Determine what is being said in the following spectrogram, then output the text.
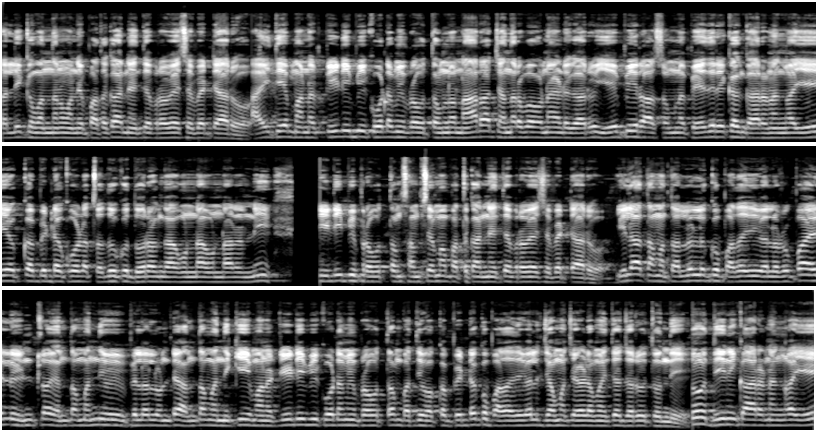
తల్లికి వందనం అనే పథకాన్ని అయితే ప్రవేశపెట్టారు. అయితే మన టీడీపీ కూటమి ప్రభుత్వంలో నారా చంద్రబాబు నాయుడు గారు ఏపీ రాష్ట్రంలో పేదరికం కారణంగా ఏ ఒక్క బిడ్డ కూడా చదువుకు దూరం కాకుండా ఉండాలని టీడీపీ ప్రభుత్వం సంక్షేమ పథకాన్ని అయితే ప్రవేశపెట్టారు. ఇలా తమ తల్లులకు పదహైదు వేల రూపాయలు ఇంట్లో ఎంతమంది పిల్లలు ఉంటే అంతమందికి మన టీడీపీ కూటమి ప్రభుత్వం ప్రతి ఒక్క బిడ్డకు పదహైదు వేలు జమ చేయడం అయితే జరుగుతుంది. సో దీని కారణంగా ఏ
